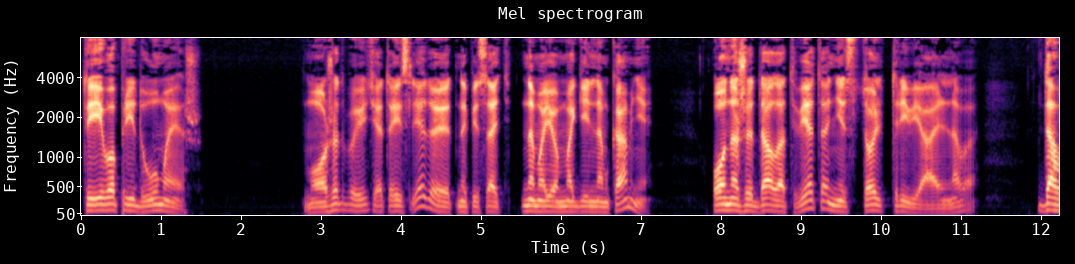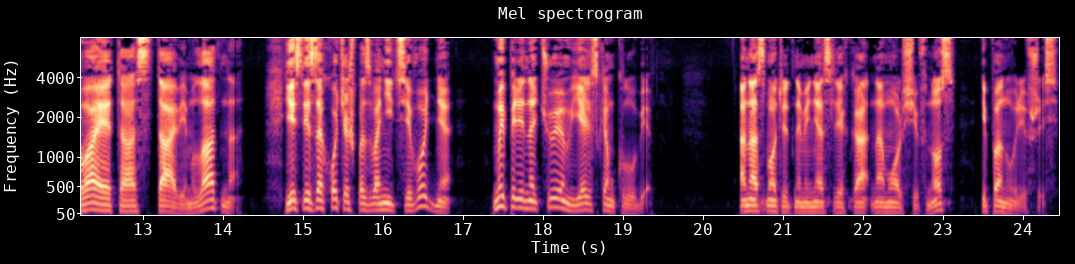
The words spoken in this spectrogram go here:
ты его придумаешь». Может быть, это и следует написать на моем могильном камне? Он ожидал ответа не столь тривиального. Давай это оставим, ладно? Если захочешь позвонить сегодня, мы переночуем в Ельском клубе. Она смотрит на меня слегка наморщив нос и понурившись.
